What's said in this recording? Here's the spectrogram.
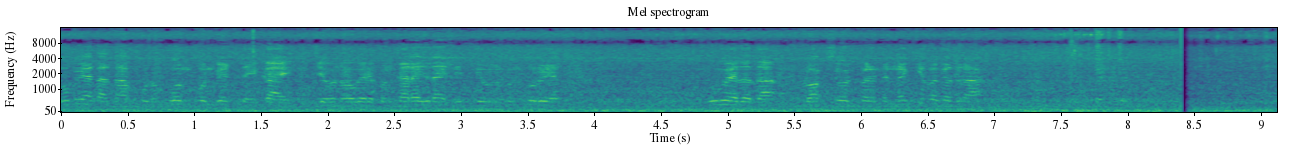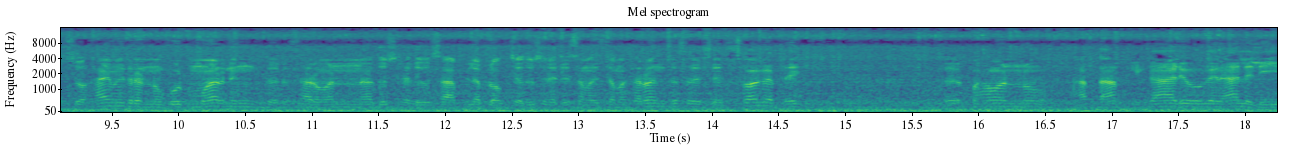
बघूयात आता पुढं कोण कोण भेटतंय काय? जेवण वगैरे पण करायचं राहिले जेवण पण करूयात. बघूयात आता. ब्लॉग शेवटपर्यंत नक्की बघत राहा. सो हाय मित्रांनो गुड मॉर्निंग तर सर्वांना दुसऱ्या दिवसा आपल्या ब्लॉगच्या दुसऱ्या दिवसामध्ये सर्वांचं स्वागत आहे. तर भावांनो आता आपली गाडी वगैरे आलेली.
